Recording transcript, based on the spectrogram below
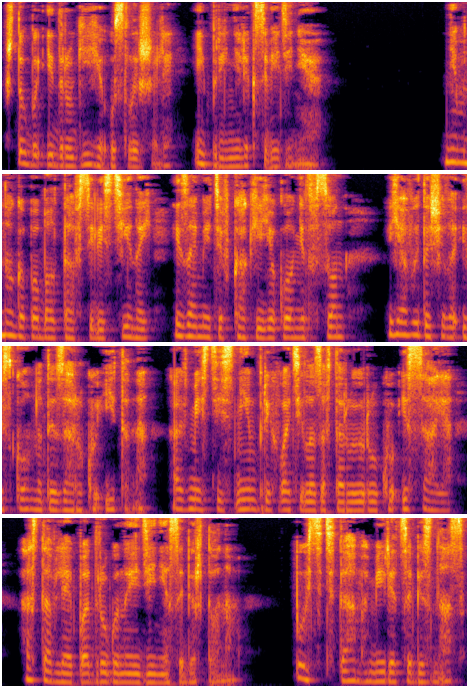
чтобы и другие услышали и приняли к сведению. Немного поболтав с Селестиной и заметив, как ее клонит в сон, я вытащила из комнаты за руку Итана, а вместе с ним прихватила за вторую руку Исая, оставляя подругу наедине с Абертоном. Пусть там мирятся без нас.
